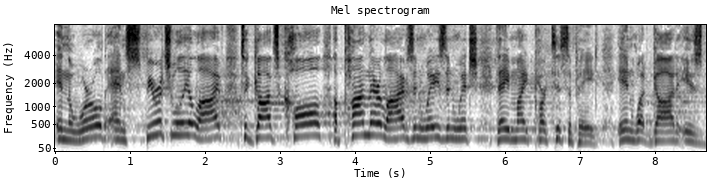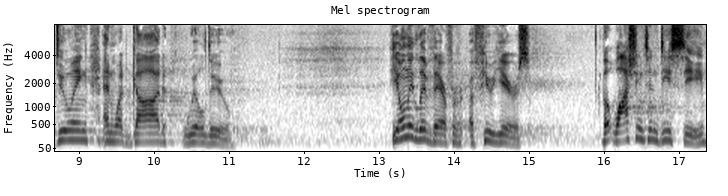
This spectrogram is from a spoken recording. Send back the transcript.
in the world and spiritually alive to God's call upon their lives in ways in which they might participate in what God is doing and what God will do. He only lived there for a few years, but Washington, D.C.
